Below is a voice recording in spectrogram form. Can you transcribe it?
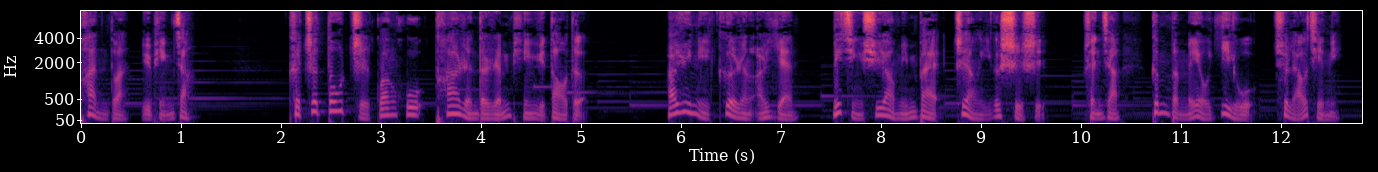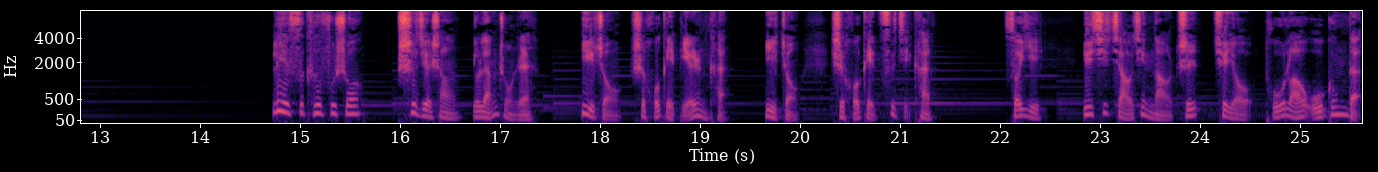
判断与评价？可这都只关乎他人的人品与道德，而于你个人而言，你仅需要明白这样一个事实：人家根本没有义务去了解你。列斯科夫说：“世界上有两种人，一种是活给别人看，一种是活给自己看。”所以。与其绞尽脑汁却又徒劳无功的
